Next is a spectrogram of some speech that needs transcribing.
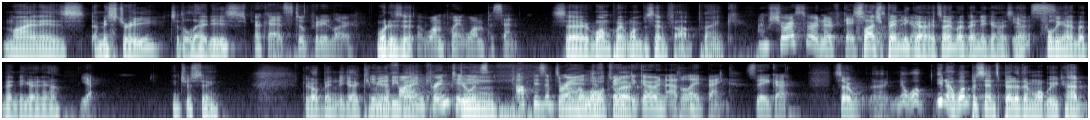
Mine is a mystery to the ladies. Okay, it's still pretty low, What is it? at 1.1%. So 1.1% for Upbank I'm sure I saw a notification. slash it Bendigo. It's owned by Bendigo, isn't Yes. it? Fully owned by Bendigo now. Yeah. Interesting. Good old Bendigo In community the fine bank print, doing is Up is a brand of Lord's work. Bendigo and Adelaide Bank. So there you go. So, uh, you know, well, you know, better than what we had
